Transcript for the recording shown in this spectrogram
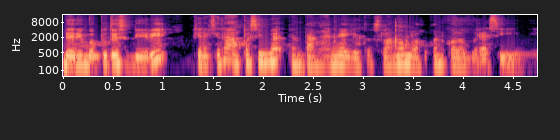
dari Mbak Putri sendiri, kira-kira apa sih Mbak tantangannya gitu selama melakukan kolaborasi ini?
